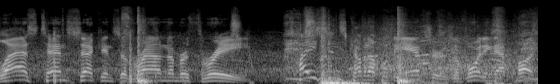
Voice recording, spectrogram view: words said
Last 10 seconds of round number three. Tyson's coming up with the answers, avoiding that punch.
